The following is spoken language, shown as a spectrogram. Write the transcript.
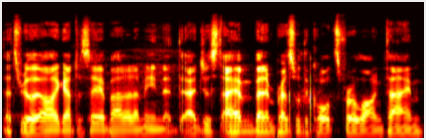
that's really all I got to say about it. I mean, I just I haven't been impressed with the Colts for a long time.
